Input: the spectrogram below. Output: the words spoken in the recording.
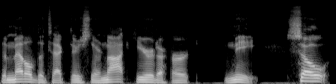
the metal detectors. They're not here to hurt me. So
